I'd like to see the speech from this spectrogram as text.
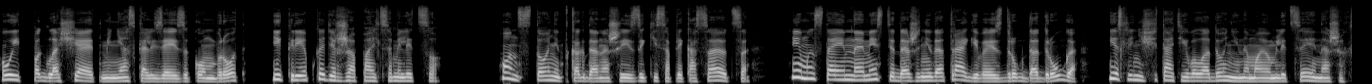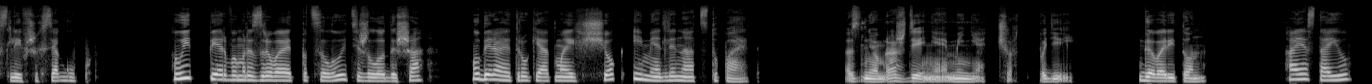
Уит поглощает меня, скользя языком в рот и крепко держа пальцами лицо. Он стонет, когда наши языки соприкасаются, и мы стоим на месте, даже не дотрагиваясь друг до друга, если не считать его ладоней на моем лице и наших слившихся губ. Уит первым разрывает поцелуй, тяжело дыша, убирает руки от моих щек и медленно отступает. «С днем рождения меня, черт подери», — говорит он. А я стою,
